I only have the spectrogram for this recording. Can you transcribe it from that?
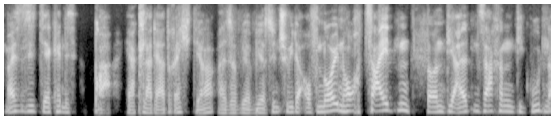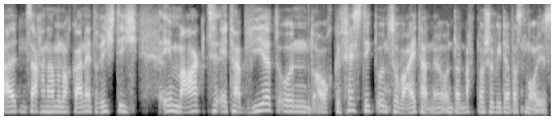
meistens ist die Erkenntnis, boah, ja klar, der hat recht, ja. Also wir, wir sind schon wieder auf neuen Hochzeiten und die alten Sachen, die guten alten Sachen haben wir noch gar nicht richtig im Markt etabliert und auch gefestigt und so weiter. Ne? Und dann macht man schon wieder was Neues.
